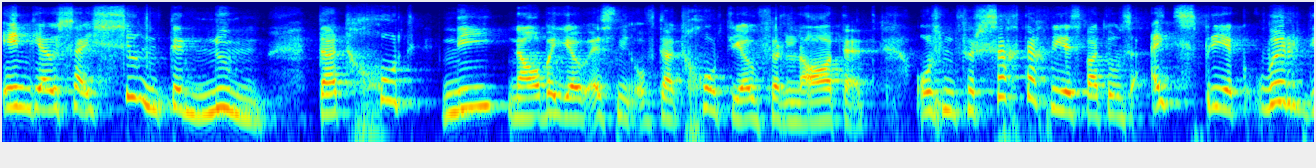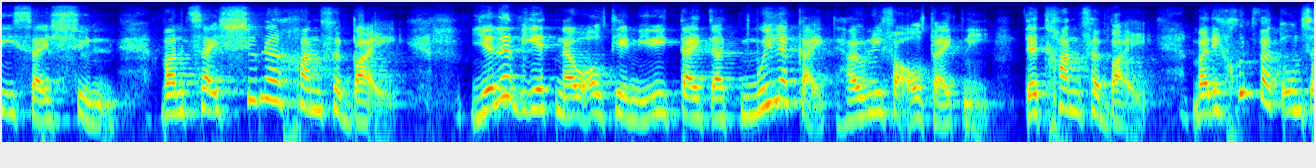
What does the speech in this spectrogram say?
en jou seisoen te noem dat God nie naby jou is nie of dat God jou verlaat het. Ons moet versigtig wees wat ons uitspreek oor die seisoen want seisoene gaan verby. Julle weet nou al teen hierdie tyd dat moeilikheid hou nie vir altyd nie. Dit gaan verby. Maar die goed wat ons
